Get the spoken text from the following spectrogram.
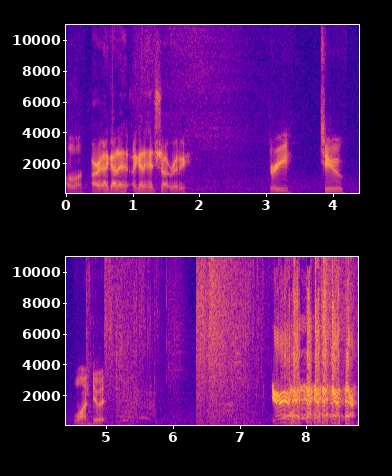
Hold on. All right, I got a I got a headshot ready. Three, two, one. Do it. Yeah!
